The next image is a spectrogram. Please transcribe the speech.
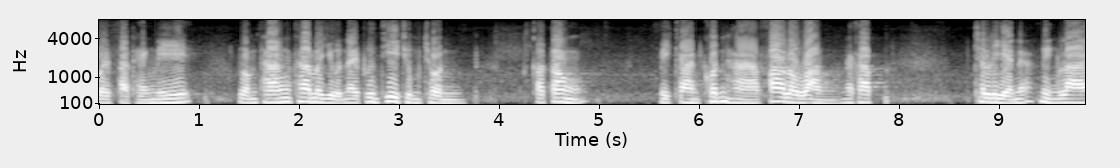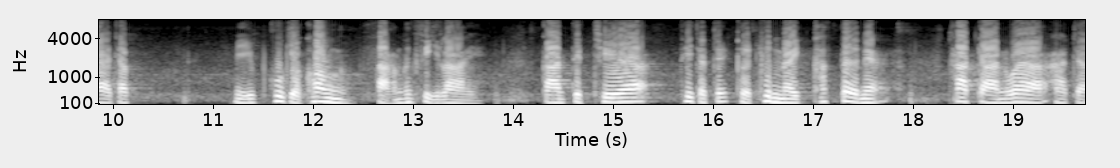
บริษัทแห่งนี้ รวมทั้งถ้ามาอยู่ในพื้นที่ชุมชน ก็ต้องมีการค้นหาเฝ้าระวังนะครับ เฉลี่ยเนี่ยหนึ่งรายอาจจะมีผู้เกี่ยวข้องสามถึงสี่ราย การติดเชื้อที่จะเกิดขึ้นในคัสเตอร์เนี่ย คาดการ์ว่าอาจจะ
